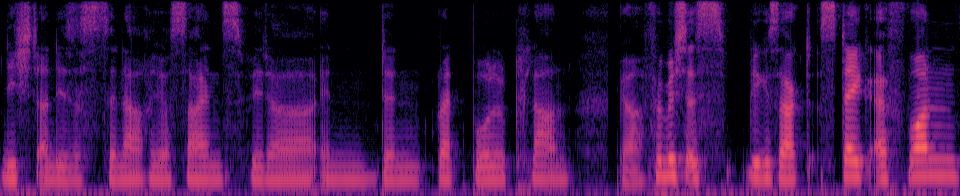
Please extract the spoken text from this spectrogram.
nicht an dieses Szenario Science wieder in den Red Bull Clan. Ja, für mich ist, wie gesagt, Stake F1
